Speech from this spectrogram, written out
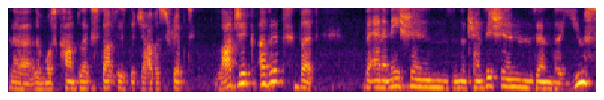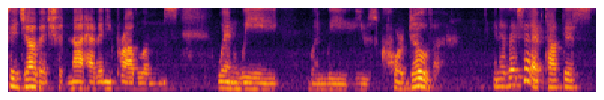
The, the most complex stuff is the JavaScript logic of it, but the animations and the transitions and the usage of it should not have any problems when we when we use Cordova. And as I've said, I've taught this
